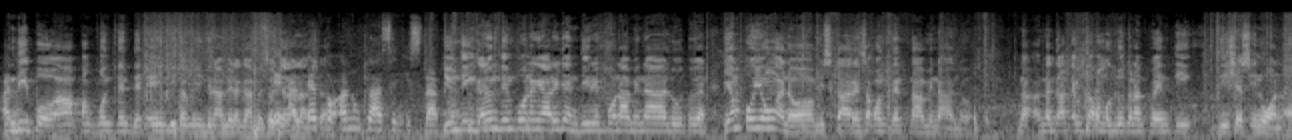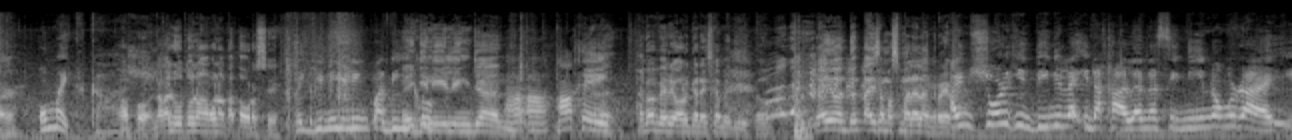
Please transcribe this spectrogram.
Ano? Hindi po, ah, pang content din. Eh, hindi kami, hindi namin nagamit. So, Eh, dyan na lang ito, siya. anong klaseng isda to? Yun din, ganun din po nangyari dyan. Hindi rin po namin naluto yan. Yan po yung ano, Miss Karen sa content namin na ano, na, nag-attempt ako magluto ng 20 dishes in 1 hour. Oh my gosh. Opo, nakaluto lang ako ng 14. May giniling pa dito. May giniling dyan. Ah, ah. Okay. Diba very organized kami dito? Ngayon, doon tayo sa mas malalang rep. I'm sure hindi nila inakala na si Ninong Rai,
